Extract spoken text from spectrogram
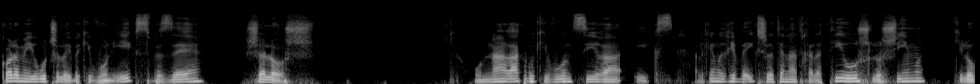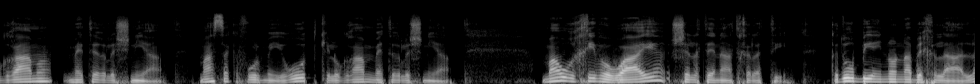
כל המהירות שלו היא בכיוון X וזה 3. הוא נע רק בכיוון ציר ה-X. על כן רכיב ה-X של התנע ההתחלתי הוא 30 קילוגרם מטר לשנייה. מסה כפול מהירות קילוגרם מטר לשנייה. מהו רכיב ה-Y של התנע ההתחלתי? כדור B אינו נע בכלל,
